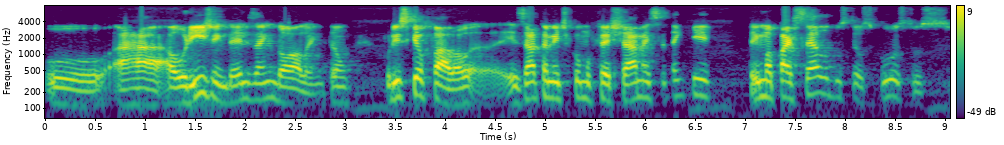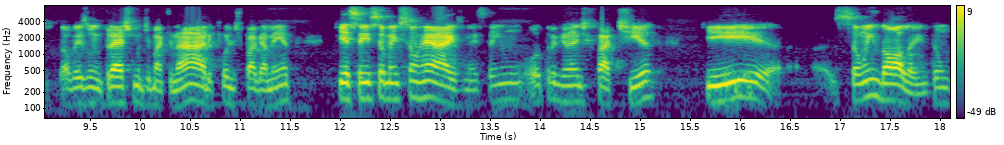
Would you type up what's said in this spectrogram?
o, a, a origem deles é em dólar. Então, por isso que eu falo exatamente como fechar, mas você tem que tem uma parcela dos teus custos, talvez um empréstimo de maquinário, folha de pagamento, que essencialmente são reais, mas tem um, outra grande fatia que são em dólar. Então,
